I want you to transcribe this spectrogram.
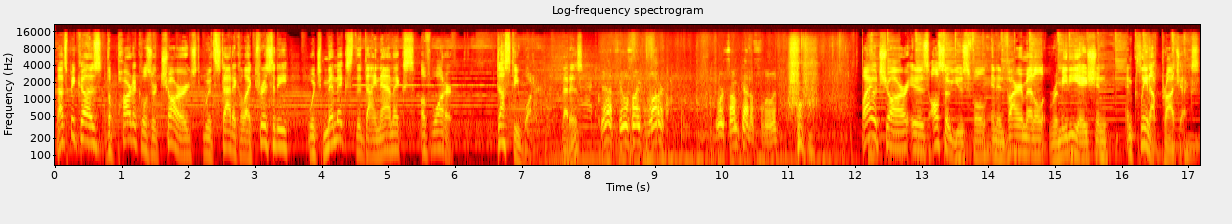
That's because the particles are charged with static electricity, which mimics the dynamics of water. Dusty water, that is. Yeah, it feels like water. Or some kind of fluid. Biochar is also useful in environmental remediation and cleanup projects.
